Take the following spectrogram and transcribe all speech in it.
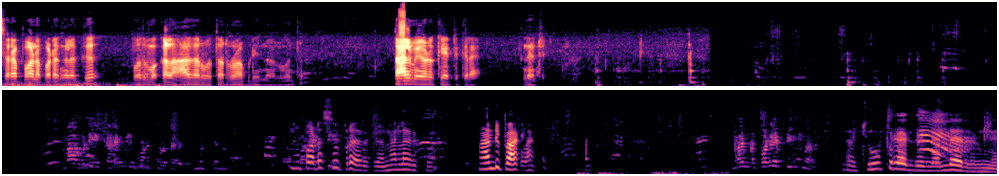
சிறப்பான படங்களுக்கு பொதுமக்கள் ஆதரவு தரணும் அப்படின்னு நான் வந்து தாழ்மையோடு கேட்டுக்கிறேன். நன்றி. இந்த படம் சூப்பராக இருக்கு. நல்லா இருக்கு. ஆண்டி பார்க்கலாம். சூப்பராக இருந்தது நல்லா இருந்துங்க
